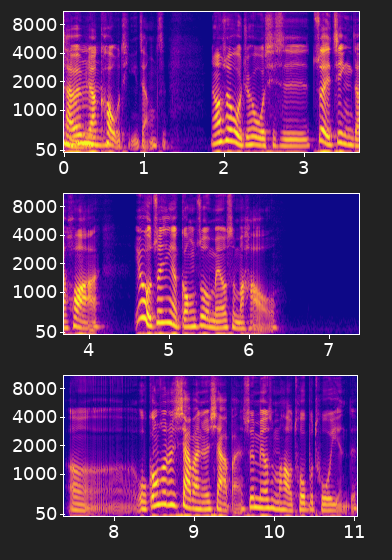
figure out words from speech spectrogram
才会比较扣题这样子。嗯嗯，然后所以我觉得我其实最近的话，因为我最近的工作没有什么好，呃，我工作就是下班就是下班，所以没有什么好拖不拖延的。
